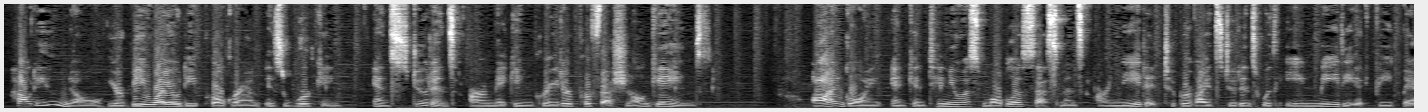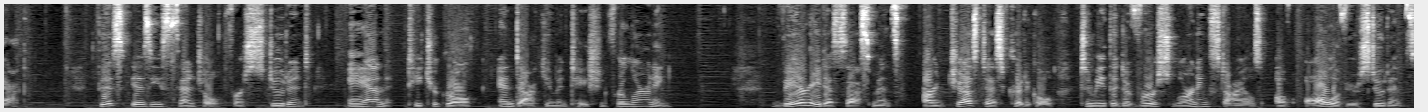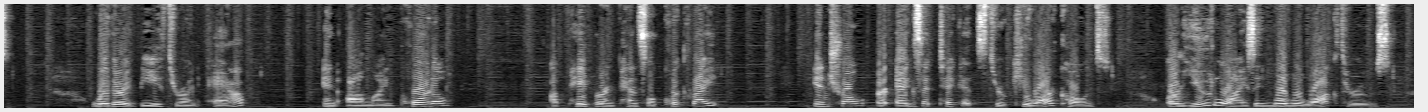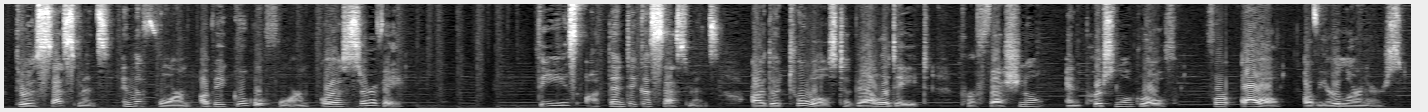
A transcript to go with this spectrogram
How do you know your BYOD program is working and students are making greater professional gains? Ongoing and continuous mobile assessments are needed to provide students with immediate feedback. This is essential for student and teacher growth and documentation for learning. Varied assessments are just as critical to meet the diverse learning styles of all of your students. Whether it be through an app, an online portal, a paper and pencil quick write, intro or exit tickets through QR codes, or utilizing mobile walkthroughs through assessments in the form of a Google form or a survey. These authentic assessments are the tools to validate professional and personal growth for all of your learners.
